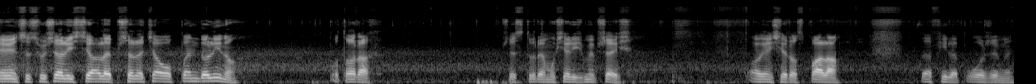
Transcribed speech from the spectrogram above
Nie wiem czy słyszeliście, ale przeleciało pendolino po torach, przez które musieliśmy przejść. Ogień się rozpala. Za chwilę położymy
